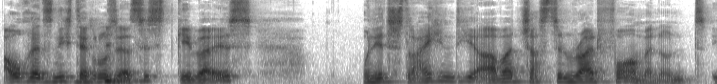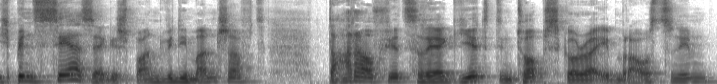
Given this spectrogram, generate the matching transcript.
auch jetzt nicht der große Assistgeber ist. Und jetzt streichen die aber Justin Wright Foreman. Und ich bin sehr, sehr gespannt, wie die Mannschaft darauf jetzt reagiert, den Topscorer eben rauszunehmen,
